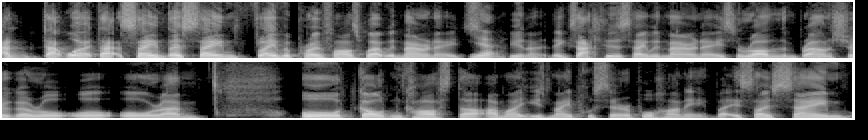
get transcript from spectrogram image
and that work that same those same flavor profiles work with marinades. Yeah. you know exactly the same with marinades. So rather than brown sugar or or or um or golden caster, I might use maple syrup or honey. But it's those same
